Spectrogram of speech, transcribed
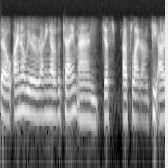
So I know we're running out of the time, and just a slide on our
